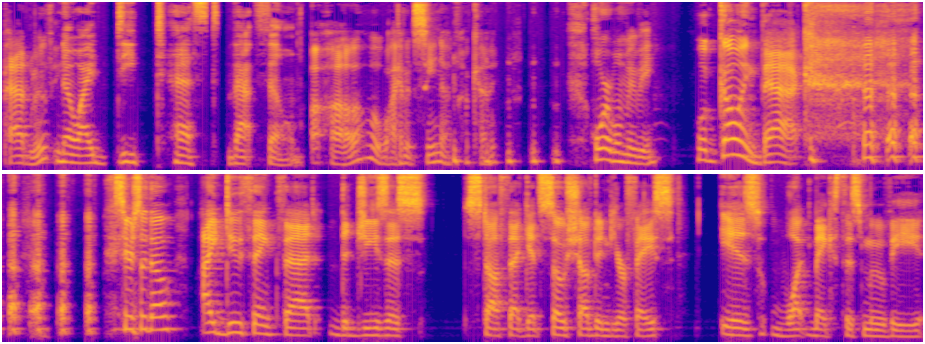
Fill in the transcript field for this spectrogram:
bad movie? No, I detest that film. Uh, oh, I haven't seen it. Okay. horrible movie. Well, going back, seriously though, I do think that the Jesus stuff that gets so shoved into your face is what makes this movie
